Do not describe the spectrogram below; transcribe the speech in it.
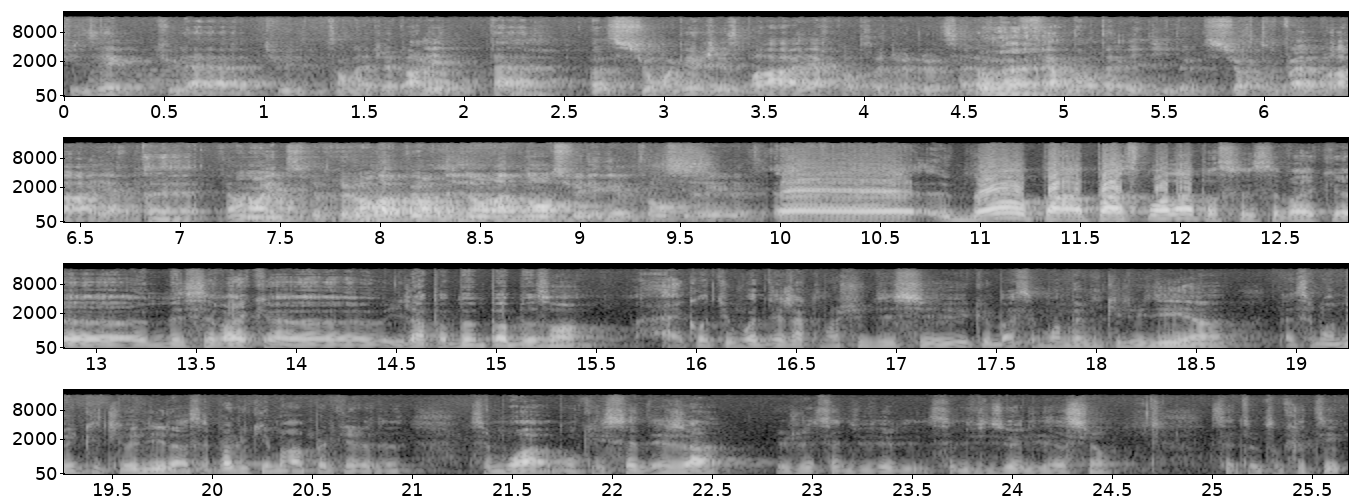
Tu disais que tu l'as, tu t'en as déjà parlé, tu as surengagé ce bras arrière contre John Jones, alors Ouais. que Fernand t'avait dit de surtout pas de bras arrière. euh, Fernand, il te représente un peu en disant maintenant on suit les game plans, Cyril? Euh, non, pas, pas à ce point-là, parce que c'est vrai que, mais c'est vrai qu'il n'a même pas besoin. Ah, Quand tu vois déjà que moi je suis déçu et que bah, c'est moi-même qui lui dis, hein. c'est moi-même qui te le dis, là, c'est pas lui qui me rappelle, c'est moi, donc il sait déjà que j'ai cette visualisation, cette autocritique.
